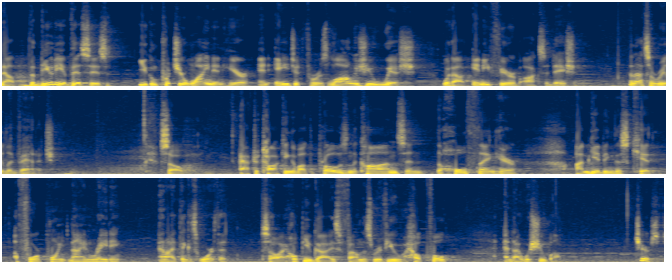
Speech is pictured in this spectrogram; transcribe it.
Now the beauty of this is you can put your wine in here and age it for as long as you wish without any fear of oxidation. And that's a real advantage. So after talking about the pros and the cons and the whole thing here, I'm giving this kit a 4.9 rating, and I think it's worth it. So I hope you guys found this review helpful, and I wish you well. Cheers.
